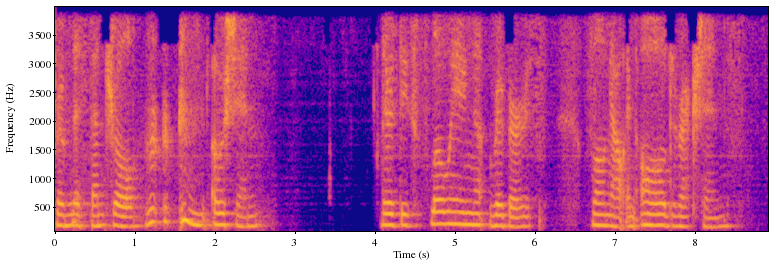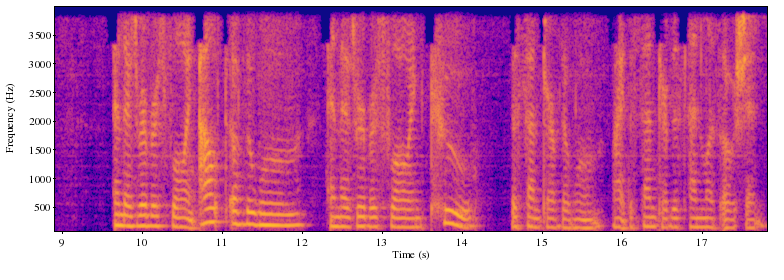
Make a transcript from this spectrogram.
from the central ocean, there's these flowing rivers flowing out in all directions. And there's rivers flowing out of the womb, and there's rivers flowing to the center of the womb, right? The center of this endless ocean.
